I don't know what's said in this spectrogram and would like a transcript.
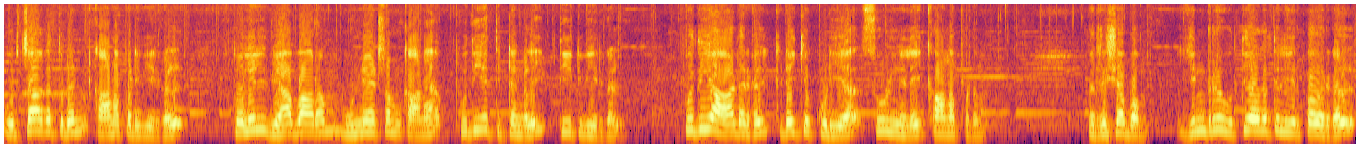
உற்சாகத்துடன் காணப்படுவீர்கள். தொழில் வியாபாரம் முன்னேற்றம் காண புதிய திட்டங்களை தீட்டுவீர்கள். புதிய ஆர்டர்கள் கிடைக்கக்கூடிய சூழ்நிலை காணப்படும். ரிஷபம். இன்று உத்தியோகத்தில் இருப்பவர்கள்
